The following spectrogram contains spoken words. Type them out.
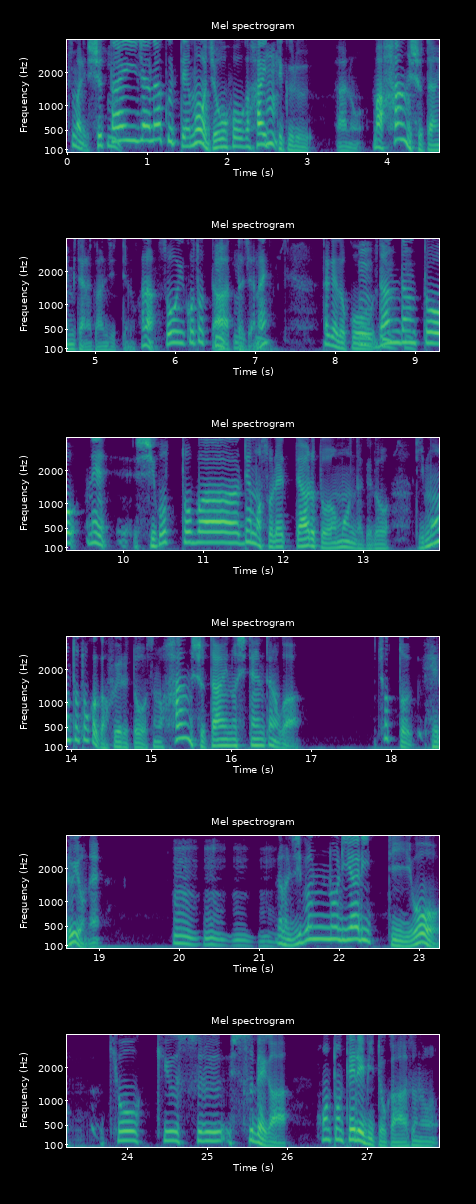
つまり主体じゃなくても情報が入ってくる、あの、まあ、反主体みたいな感じっていうのかな。そういうことってあったじゃない、うんだけど、こう、うんうんうんだんだんとね、仕事場でもそれってあるとは思うんだけど、リモートとかが増えると、その反主体の視点ってのが、ちょっと減るよね。うん、うん、うん、うん。だから自分のリアリティを供給する術が、本当にテレビとか、その、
